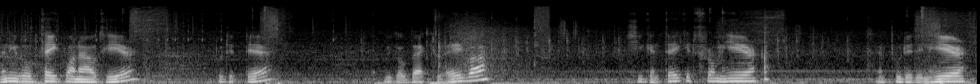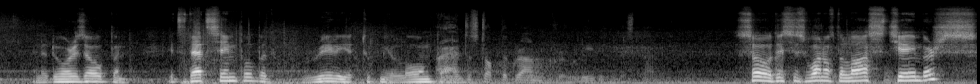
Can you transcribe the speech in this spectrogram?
Then he will take one out here. Put it there. We go back to Ava. She can take it from here. And put it in here. And the door is open. It's that simple, but really it took me a long time. I time. had to stop the ground crew leaving this planet. So this is one of the last chambers.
